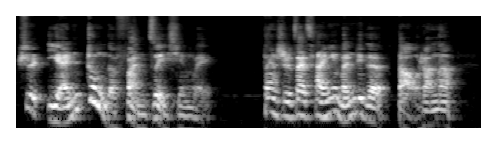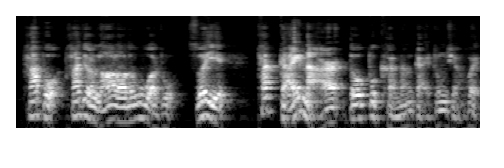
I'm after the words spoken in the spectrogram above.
是严重的犯罪行为。但是在蔡英文这个岛上呢？他不，他就牢牢地握住，所以他改哪儿都不可能改中选会，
